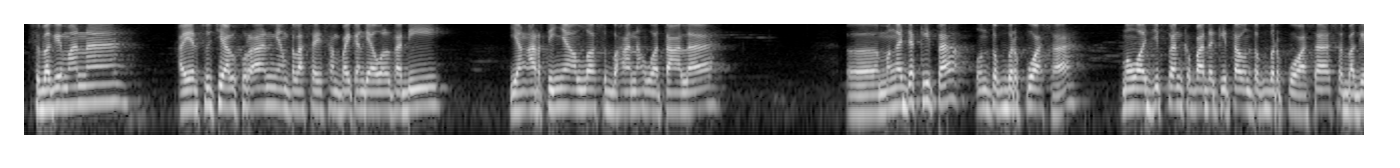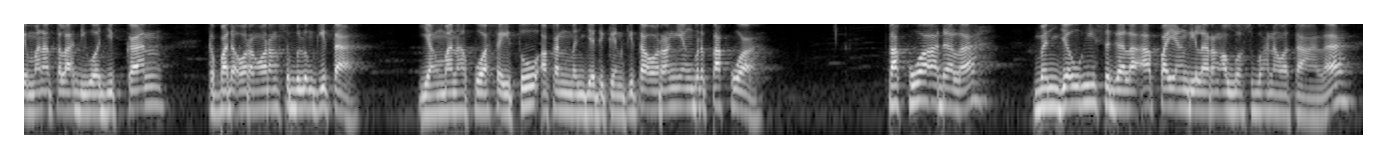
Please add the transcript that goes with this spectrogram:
Sebagaimana ayat suci Al-Quran yang telah saya sampaikan di awal tadi, yang artinya Allah Subhanahu wa Ta'ala e, mengajak kita untuk berpuasa, mewajibkan kepada kita untuk berpuasa sebagaimana telah diwajibkan kepada orang-orang sebelum kita, yang mana puasa itu akan menjadikan kita orang yang bertakwa. Takwa adalah menjauhi segala apa yang dilarang Allah Subhanahu wa taala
